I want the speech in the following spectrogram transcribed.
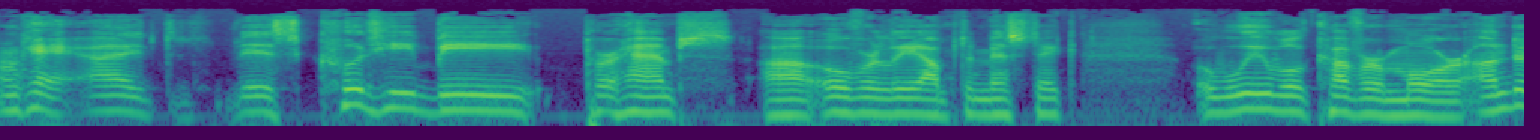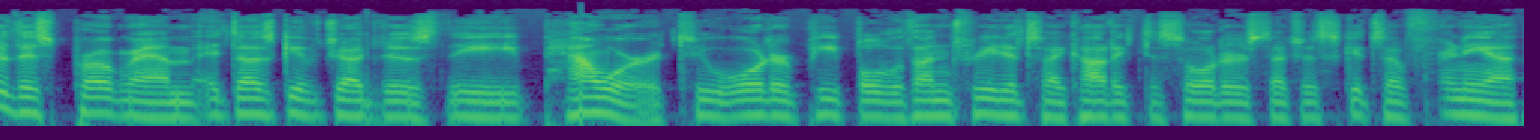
Okay, uh, is could he be perhaps uh, overly optimistic? we will cover more. Under this program, it does give judges the power to order people with untreated psychotic disorders such as schizophrenia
